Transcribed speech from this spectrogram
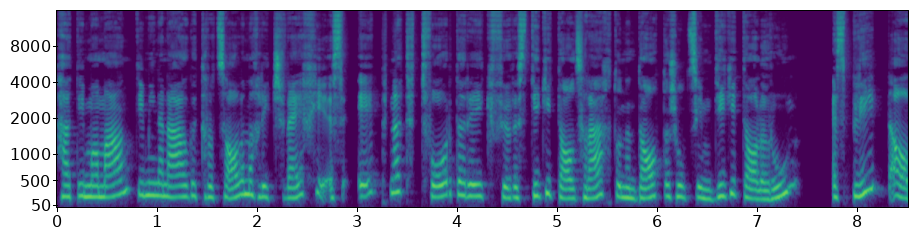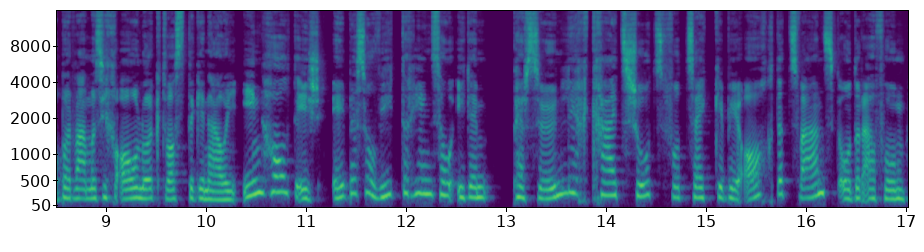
hat im Moment in meinen Augen trotz allem ein bisschen die Schwäche. Es ebnet die Forderung für ein digitales Recht und einen Datenschutz im digitalen Raum. Es bleibt aber, wenn man sich anschaut, was der genaue Inhalt ist, ebenso weiterhin so in dem Persönlichkeitsschutz von ZGB 28 oder auch vom,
